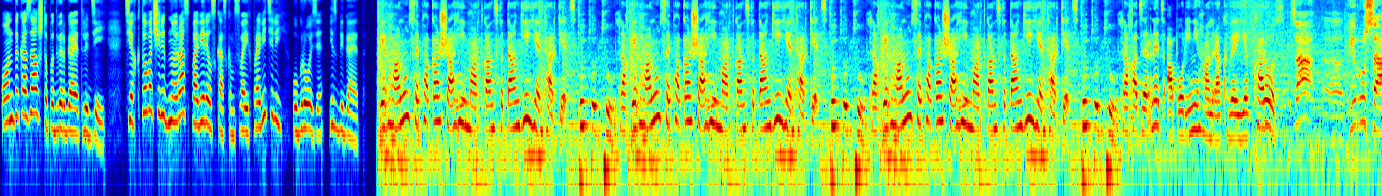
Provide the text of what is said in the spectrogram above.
Он доказал, что подвергает людей, тех, кто в очередной раз поверил сказкам своих правителей, угрозе, избегает. Եւ հանուն սեփական շահի մարդկանց վտանգի ենթարկեց։ Նախ եւ հանուն սեփական շահի մարդկանց վտանգի ենթարկեց։ Նախ եւ հանուն սեփական շահի մարդկանց վտանգի ենթարկեց։ Նախաձեռնեց ապորինի հանրակրվե եւ քարոզ։ Սա վիրուս է,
